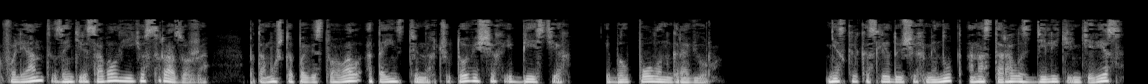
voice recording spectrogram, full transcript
Фолиант заинтересовал ее сразу же, потому что повествовал о таинственных чудовищах и бестиях и был полон гравюр. Несколько следующих минут она старалась делить интерес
